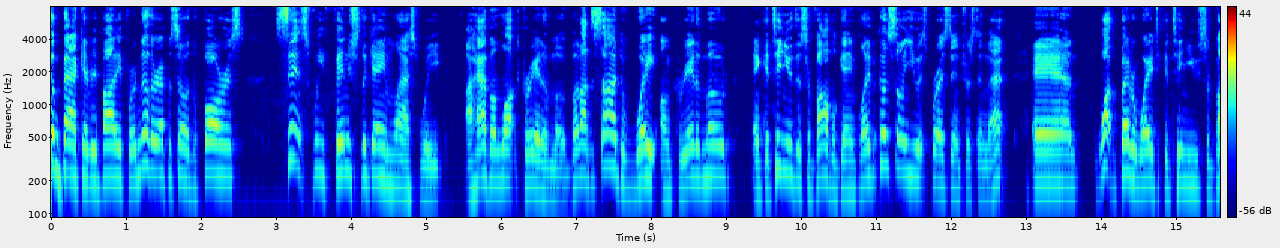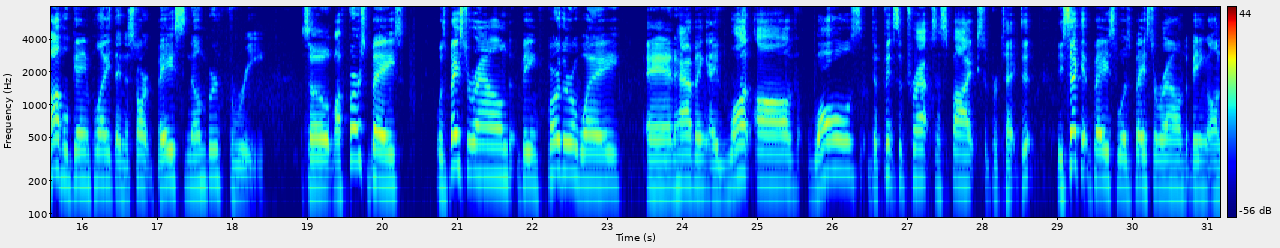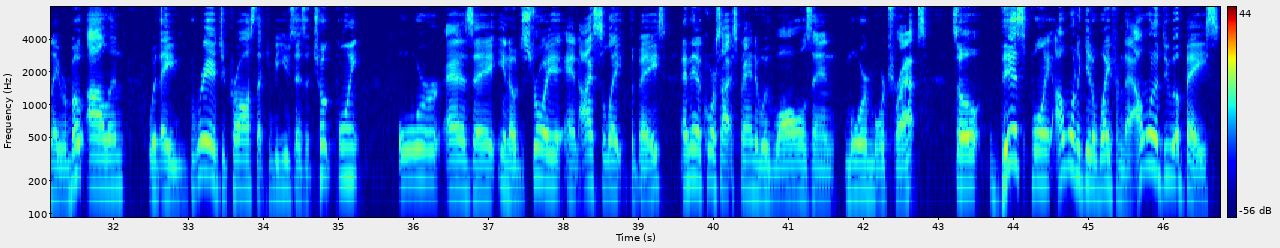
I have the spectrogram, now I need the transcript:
Welcome back, everybody, for another episode of The Forest. Since we finished the game last week, I have unlocked creative mode, but I decided to wait on creative mode and continue the survival gameplay because some of you expressed interest in that. And what better way to continue survival gameplay than to start base number three? So, my first base was based around being further away and having a lot of walls, defensive traps, and spikes to protect it. The second base was based around being on a remote island with a bridge across that can be used as a choke point or as a, you know, destroy it and isolate the base. And then, of course, I expanded with walls and more and more traps. So, this point, I want to get away from that. I want to do a base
